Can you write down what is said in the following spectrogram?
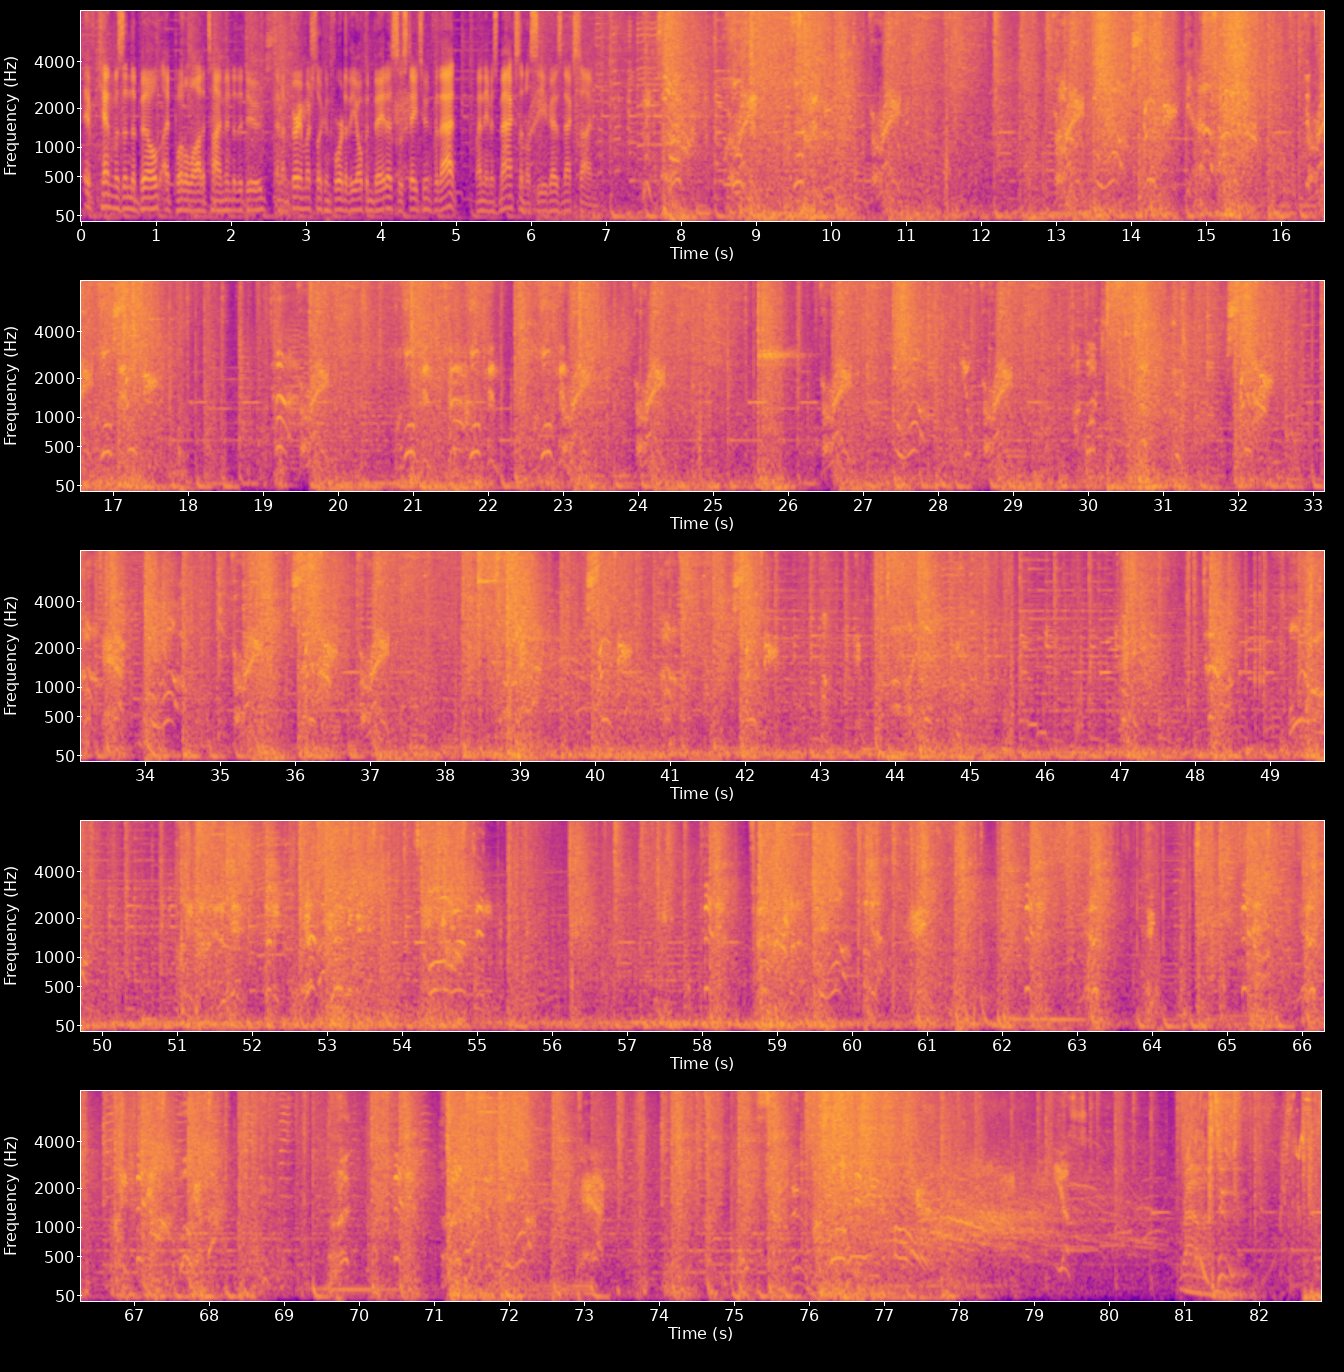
if Ken was in the build, I put a lot of time into the dude, and I'm very much looking forward to the open beta, so stay tuned for that. My name is Max, and I'll see you guys next time. Round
